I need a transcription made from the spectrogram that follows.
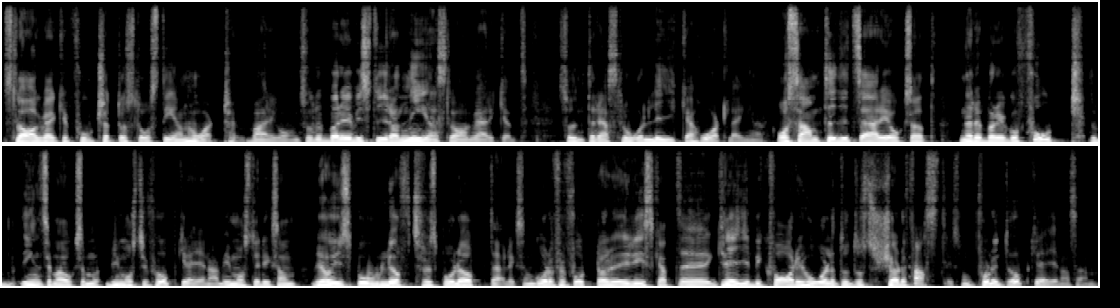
slagverket fortsätter att slå stenhårt varje gång. Så då börjar vi styra ner slagverket. Så inte det slår lika hårt längre. Och samtidigt så är det ju också att när det börjar gå fort, då inser man också att vi måste få upp grejerna. Vi måste liksom, vi har ju spolluft för att spola upp det. Liksom. Går det för fort då är det risk att eh, grejer blir kvar i hålet och då kör du fast. Liksom. får du inte upp grejerna sen.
